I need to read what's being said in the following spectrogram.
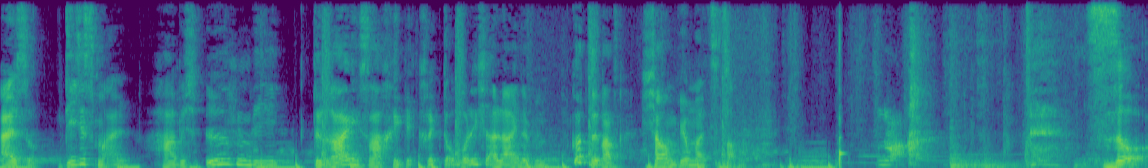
Also, dieses Mal habe ich irgendwie drei Sachen gekriegt, obwohl ich alleine bin. Gott sei Dank, schauen wir mal zusammen. So,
